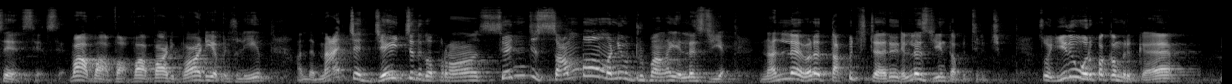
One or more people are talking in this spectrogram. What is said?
சரி சரி சரி. வா வா வா வா வாடி வாடி அப்படின்னு சொல்லி அந்த மேட்சை ஜெயிச்சதுக்கப்புறம் செஞ்சு சம்பவம் பண்ணி விட்டுருப்பாங்க எல்எஸ்ஜியை நல்ல வேலை தப்பிச்சிட்டாரு. எல்எஸ்ஜியும் தப்பிச்சிருச்சு. ஸோ இது ஒரு பக்கம் இருக்க.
